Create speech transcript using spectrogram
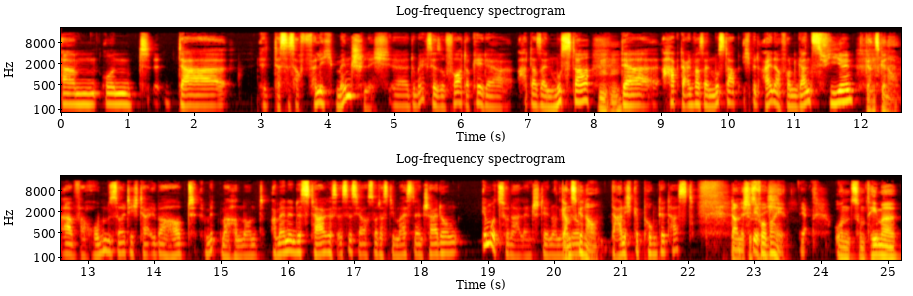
Ähm, und da das ist auch völlig menschlich. Äh, Du merkst ja sofort, okay, der hat da sein Muster, der hakt da einfach sein Muster ab. Ich bin einer von ganz vielen. Ganz genau. Äh, warum sollte ich da überhaupt mitmachen? Und am Ende des Tages ist es ja auch so, dass die meisten Entscheidungen emotional entstehen. Und Ganz wenn du genau. da nicht gepunktet hast, Dann ist es schwierig. vorbei. Ja. Und zum Thema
